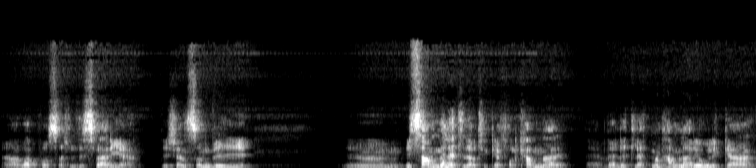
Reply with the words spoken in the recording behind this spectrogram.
öva på, särskilt i Sverige. Det känns som vi i samhället idag tycker jag folk hamnar eh, väldigt lätt. Man hamnar i olika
